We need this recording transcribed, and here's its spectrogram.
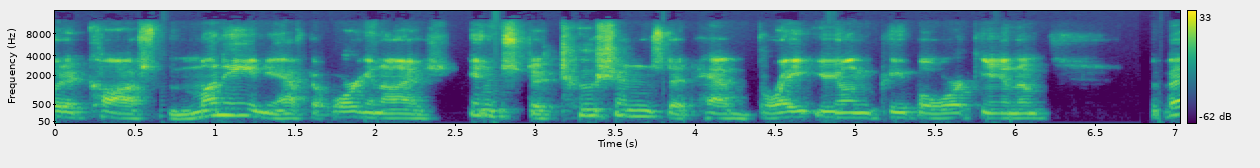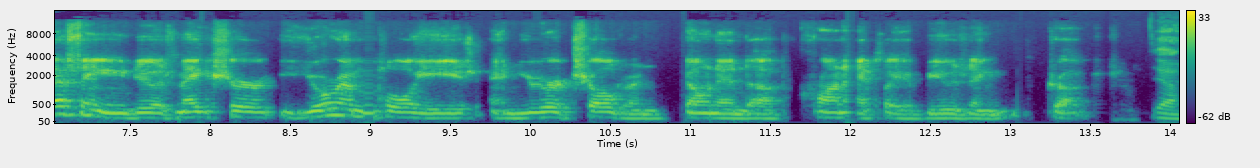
but it costs money and you have to organize institutions that have bright young people working in them. The best thing you can do is make sure your employees and your children don't end up chronically abusing drugs. Yeah,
